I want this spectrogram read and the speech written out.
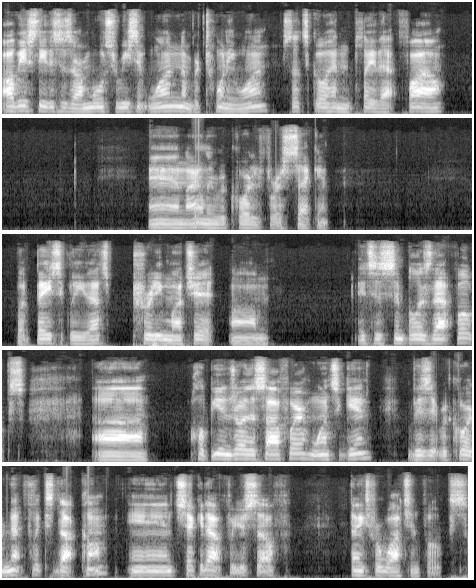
Obviously, this is our most recent one, number 21. So let's go ahead and play that file. And I only recorded for a second. But basically, that's pretty much it. Um, it's as simple as that, folks. Uh, hope you enjoy the software. Once again, visit recordnetflix.com and check it out for yourself. Thanks for watching, folks.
